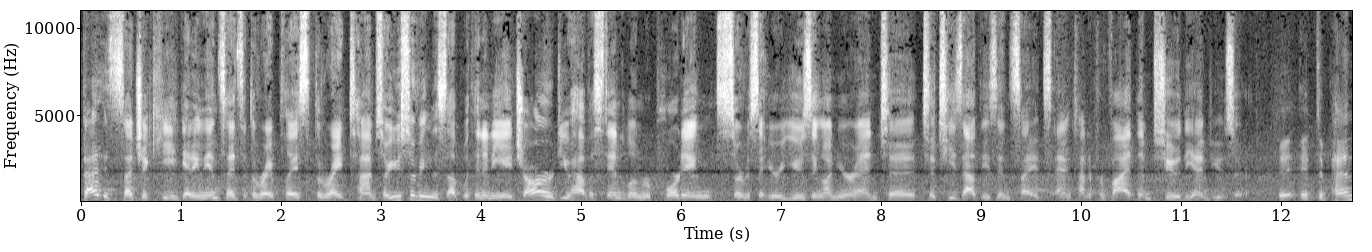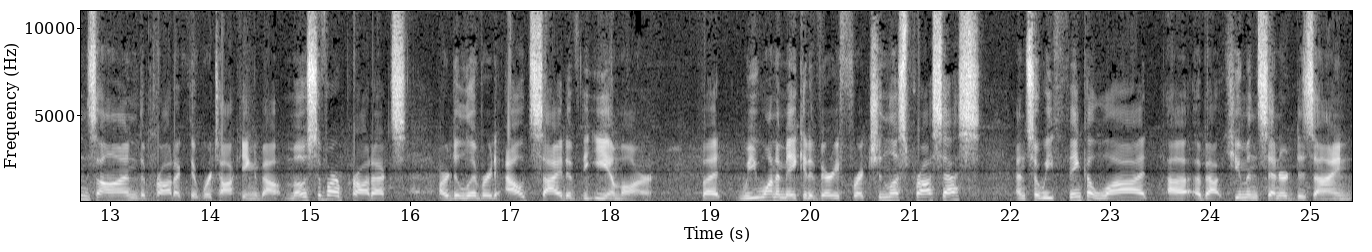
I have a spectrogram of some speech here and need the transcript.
That is such a key, getting the insights at the right place at the right time. So, are you serving this up within an EHR, or do you have a standalone reporting service that you're using on your end to, to tease out these insights and kind of provide them to the end user? It, it depends on the product that we're talking about. Most of our products are delivered outside of the EMR, but we want to make it a very frictionless process. And so we think a lot uh, about human centered design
